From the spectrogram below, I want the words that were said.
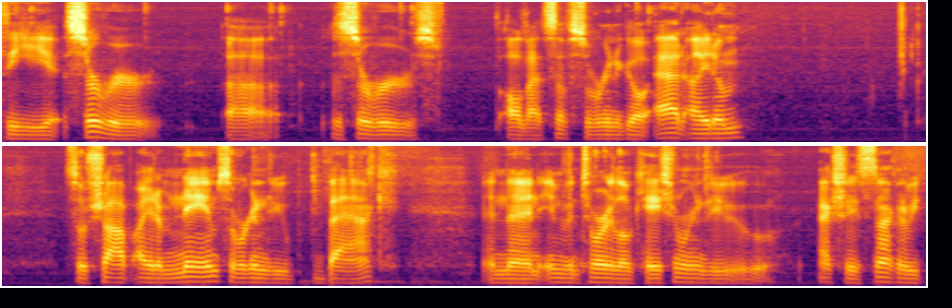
the server, uh, the servers, all that stuff. So we're going to go add item. So shop item name. So we're going to do back and then inventory location we're to do actually it's not going to be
